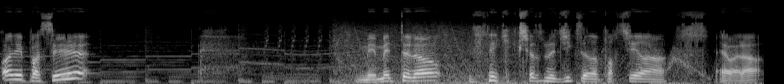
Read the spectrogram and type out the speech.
On est passé. Mais maintenant, quelque chose me dit que ça va partir. Hein. Et voilà.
